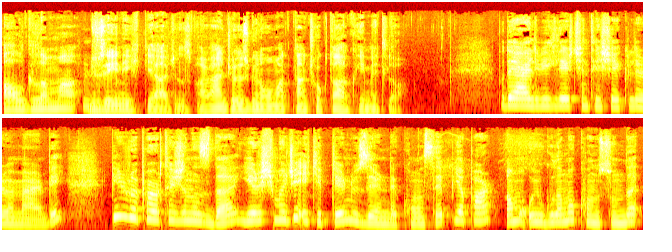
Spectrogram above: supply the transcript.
algılama Hı. düzeyine ihtiyacınız var. Bence özgün olmaktan çok daha kıymetli o. Bu değerli bilgiler için teşekkürler Ömer Bey. Bir röportajınızda yarışmacı ekiplerin üzerinde konsept yapar ama uygulama konusunda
